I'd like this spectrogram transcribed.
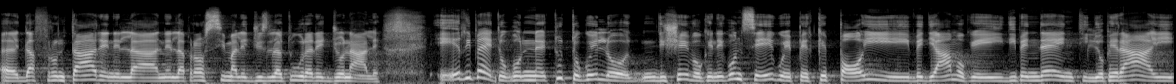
eh, da affrontare nella, nella prossima legislatura regionale. E ripeto, con tutto quello dicevo che ne consegue perché poi vediamo che i dipendenti, gli operai,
